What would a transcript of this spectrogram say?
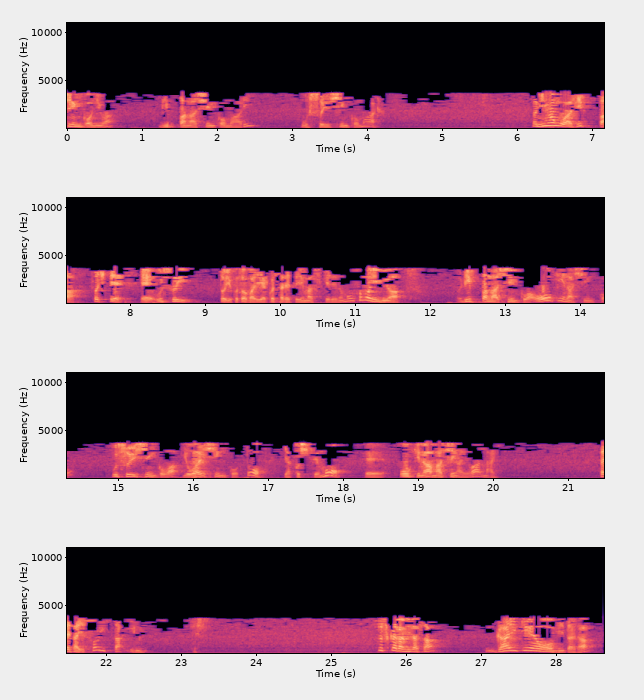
信仰には立派な信仰もあり、薄い信仰もある。日本語は立派、そして、え薄いという言葉で訳されていますけれども、その意味は、立派な信仰は大きな信仰、薄い信仰は弱い信仰と訳しても、えー、大きな間違いはない。大体そういった意味です。ですから皆さん、外見を見たら、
